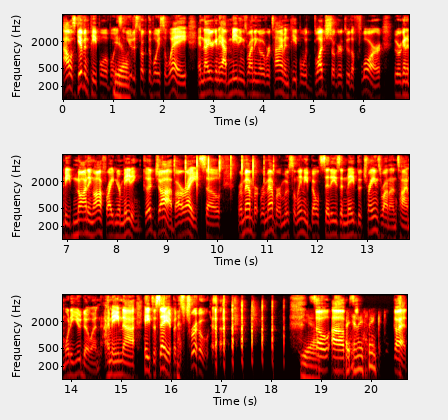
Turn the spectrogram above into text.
I was giving people a voice, yeah. and you just took the voice away. And now you're going to have meetings running over time and people with blood sugar through the floor who are going to be nodding off right in your meeting. Good job. All right. So remember, remember, Mussolini built cities and made the trains run on time. What are you doing? I mean, uh, hate to say it, but it's true. yeah. So, um, and I think. Go ahead.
